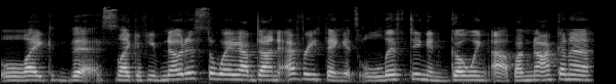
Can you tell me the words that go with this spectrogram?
like this. Like, if you've noticed the way I've done everything, it's lifting and going up. I'm not gonna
